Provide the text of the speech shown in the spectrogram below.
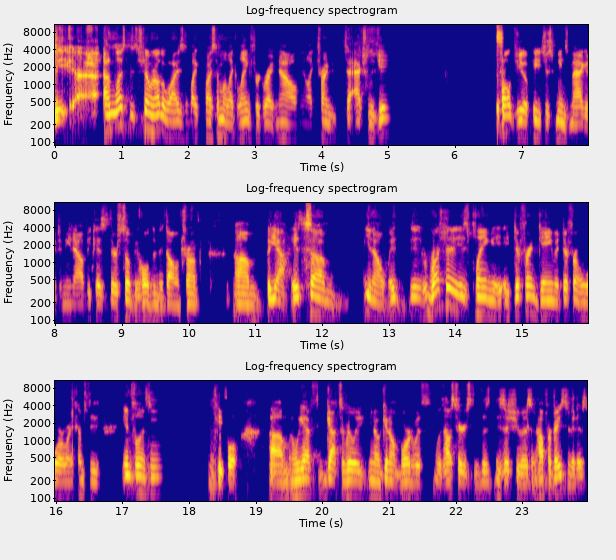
uh, unless it's shown otherwise, like by someone like Langford right now, you know, like trying to, to actually get default GOP just means MAGA to me now because they're so beholden to Donald Trump. Um, but yeah, it's um, you know, it, it, Russia is playing a, a, different game, a different war when it comes to influencing people, um, and we have got to really, you know, get on board with with how serious this, this issue is and how pervasive it is.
